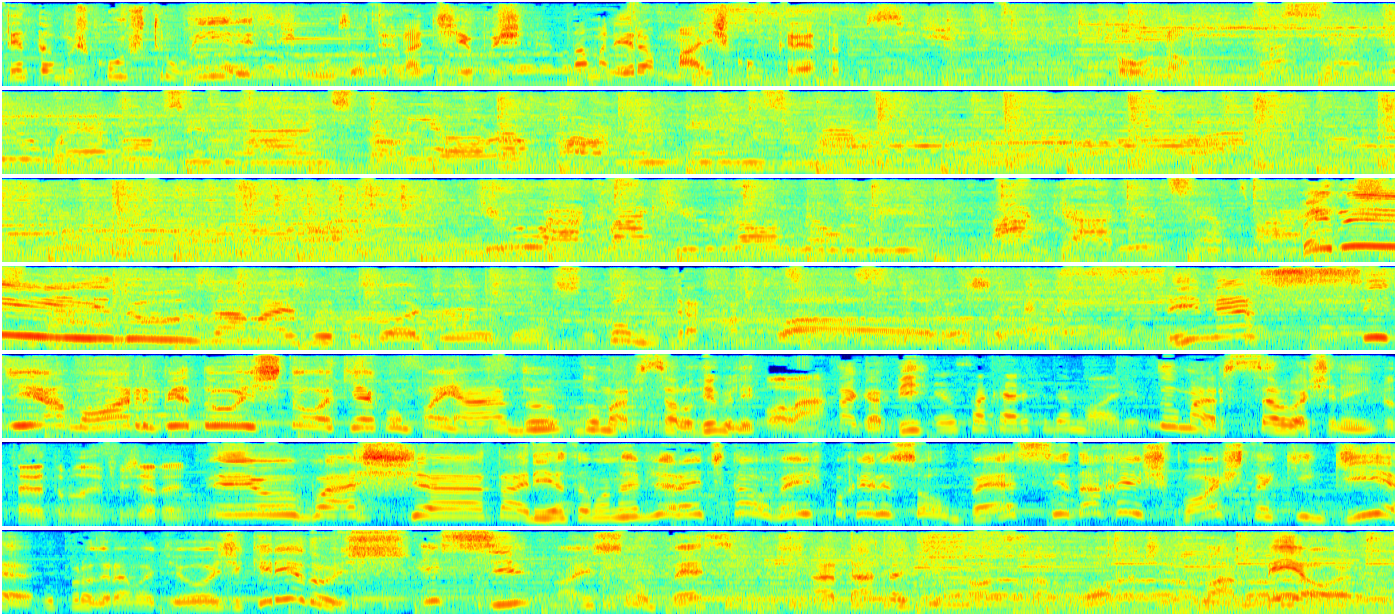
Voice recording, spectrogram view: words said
tentamos construir esses mundos alternativos da maneira mais concreta possível. Ou não. Bem-vindos a mais um episódio do nosso Contrafactual. Eu sou o. E nesse dia mórbido estou aqui acompanhado do Marcelo Rigoli. Olá. Da Gabi. Eu só quero que demore. Do Marcelo Guaxinim. Eu estaria tomando refrigerante. E o Guaxa estaria tomando refrigerante, talvez porque ele soubesse da resposta que guia o programa de hoje. Queridos, e se nós soubéssemos a data de nossa morte numa meia hora?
